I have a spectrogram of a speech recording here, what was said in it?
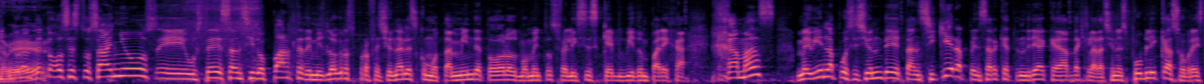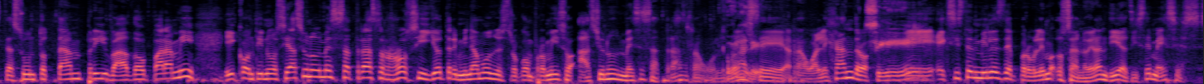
durante todos estos años eh, ustedes han sido parte de mis logros profesionales como también de todos los momentos felices que he vivido en pareja. Jamás me vi en la posición de tan siquiera pensar que tendría que dar declaraciones públicas sobre este asunto tan privado para mí. Y continuó, si hace unos meses atrás Rosy y yo terminamos nuestro compromiso, hace unos meses atrás Raúl, Órale. dice Raúl Alejandro, Sí. eh, existen miles de problemas, o sea, no eran días, dice meses.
